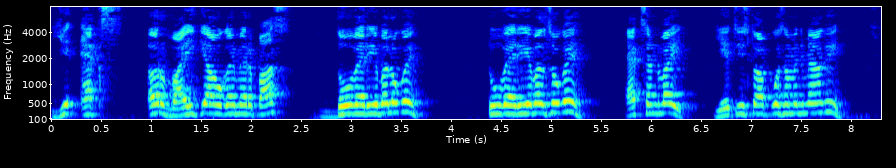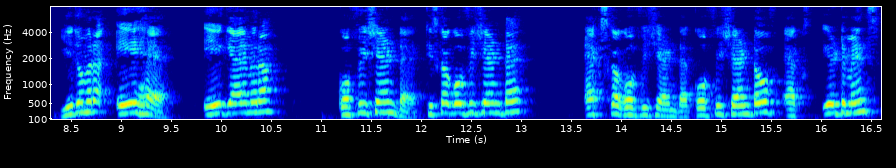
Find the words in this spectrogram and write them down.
ये एक्स और वाई क्या हो गए मेरे पास? दो वेरिएबल हो गए टू वेरिएबल्स हो गए एक्स एंड वाई ये चीज़ तो आपको समझ में आ गई। ये जो मेरा ए है ए क्या है मेरा? कोफिशियंट है। किसका कोफिशियंट है? एक्स का कोफिशियंट है। Coefficient of x it means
